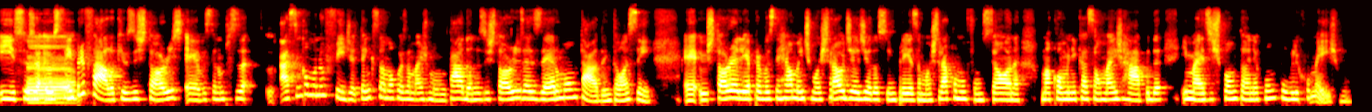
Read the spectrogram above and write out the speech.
Isso, é... eu sempre falo que os stories, é, você não precisa. Assim como no feed tem que ser uma coisa mais montada, nos stories é zero montado. Então, assim, é, o story ali é para você realmente mostrar o dia a dia da sua empresa, mostrar como funciona, uma comunicação mais rápida e mais espontânea com o público mesmo.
